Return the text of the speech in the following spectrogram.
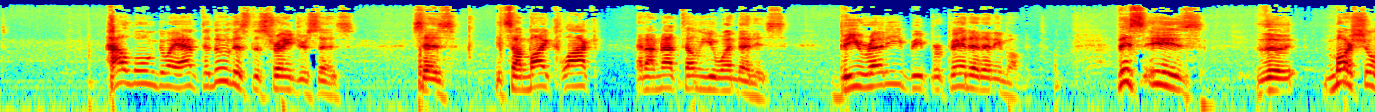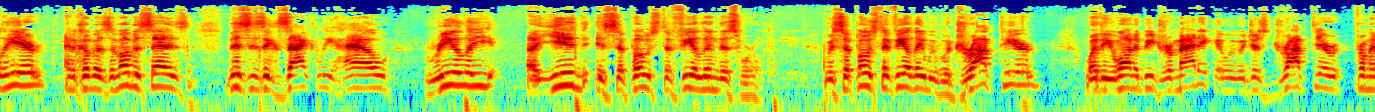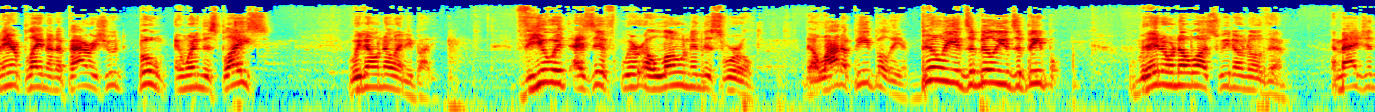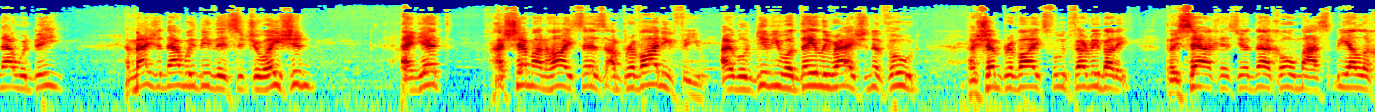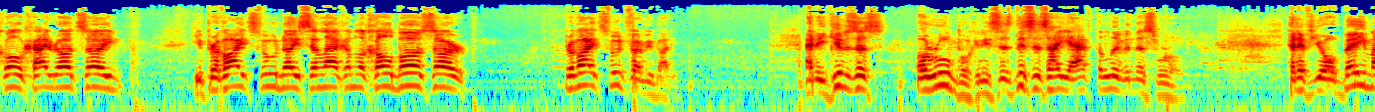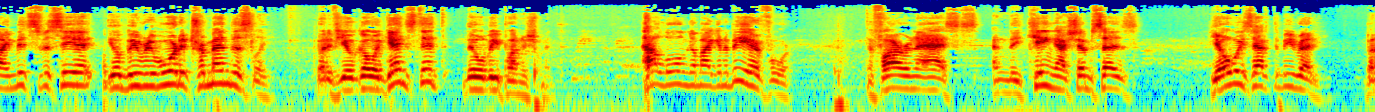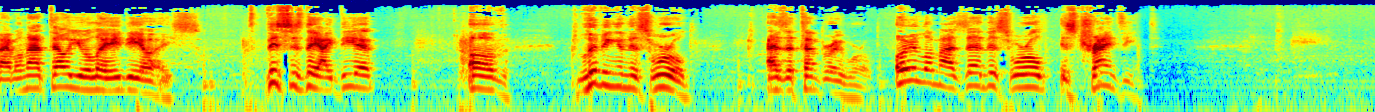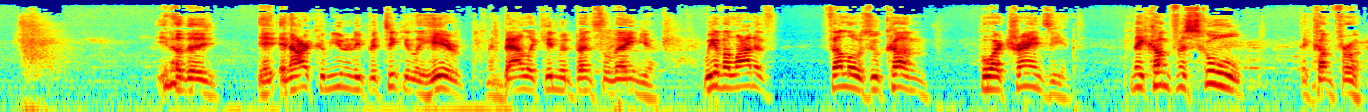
How long do I have to do this? The stranger says. Says, it's on my clock and I'm not telling you when that is. Be ready, be prepared at any moment. This is the marshal here, and Chavazavava says this is exactly how really a yid is supposed to feel in this world. We're supposed to feel that we were dropped here, whether you want to be dramatic, and we were just dropped here from an airplane on a parachute, boom, and we're in this place. We don't know anybody. View it as if we're alone in this world. There are a lot of people here, billions and billions of people. They don't know us, we don't know them. Imagine that would be. Imagine that would be the situation. And yet, Hashem on high says, I'm providing for you. I will give you a daily ration of food. Hashem provides food for everybody. He provides food, nice and lechem l'chol bosar. Provides food for everybody. And he gives us a rule book, and he says, This is how you have to live in this world. And if you obey my mitzvahs here, you'll be rewarded tremendously. But if you go against it, there will be punishment. How long am I going to be here for? The foreigner asks, and the king Hashem says, You always have to be ready, but I will not tell you This is the idea of living in this world as a temporary world. This world is transient. You know, the in our community, particularly here in Bala Cynwyd, Pennsylvania, we have a lot of fellows who come who are transient. They come for school. They come for a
